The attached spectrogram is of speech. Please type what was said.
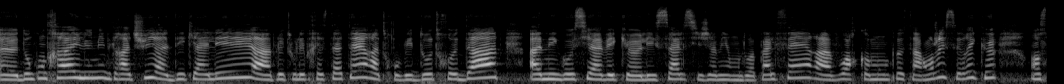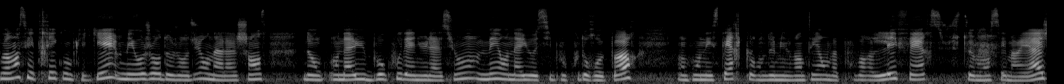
Euh, donc on travaille limite gratuit à décaler, à appeler tous les prestataires, à trouver d'autres dates, à négocier avec euh, les salles si jamais on ne doit pas le faire, à voir comment on peut s'arranger. C'est vrai que en ce moment c'est très compliqué, mais au jour d'aujourd'hui on a la chance. Donc on a eu beaucoup d'annulations, mais on a eu aussi beaucoup de reports. Donc on espère qu'en 2021 on va pouvoir les faire justement ces mariages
